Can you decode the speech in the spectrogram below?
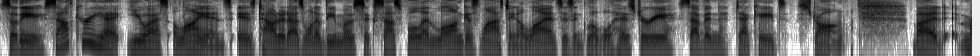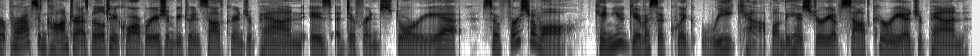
So the South Korea-U.S. alliance is touted as one of the most successful and longest-lasting alliances in global history, seven decades strong. But perhaps in contrast, military cooperation between South Korea and Japan is a different story. Yeah. So first of all, can you give us a quick recap on the history of South Korea-Japan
